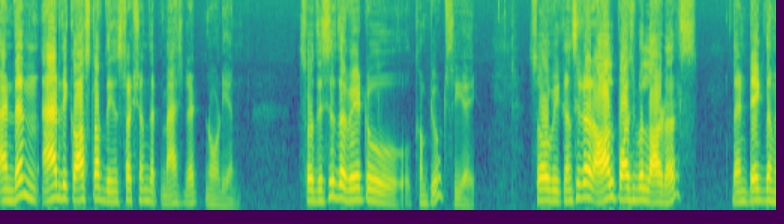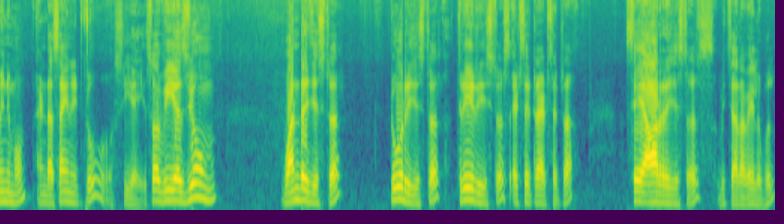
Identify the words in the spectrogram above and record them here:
and then add the cost of the instruction that matched at node n. So, this is the way to compute C i. So, we consider all possible orders then take the minimum and assign it to C i. So, we assume one register, two register, three registers etcetera etcetera say R registers which are available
